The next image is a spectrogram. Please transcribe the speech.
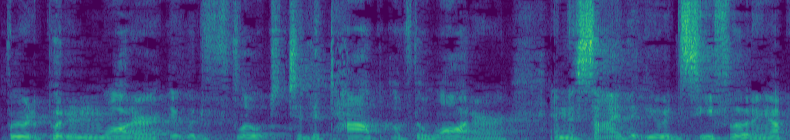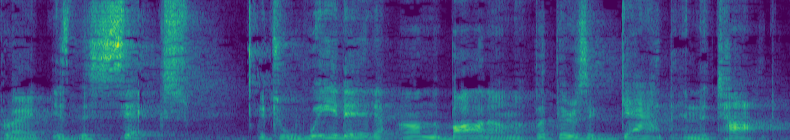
If we were to put it in water, it would float to the top of the water, and the side that you would see floating upright is the six. It's weighted on the bottom, but there's a gap in the top.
